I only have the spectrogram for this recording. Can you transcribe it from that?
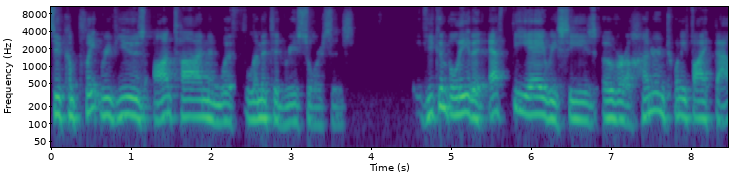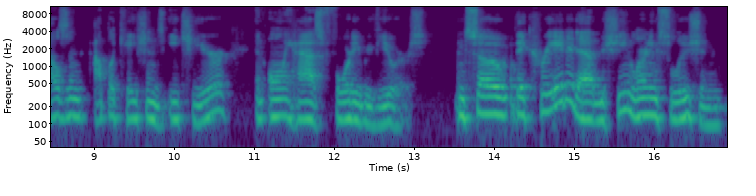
to complete reviews on time and with limited resources. If you can believe it, FDA receives over 125,000 applications each year and only has 40 reviewers. And so they created a machine learning solution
